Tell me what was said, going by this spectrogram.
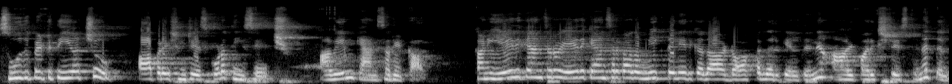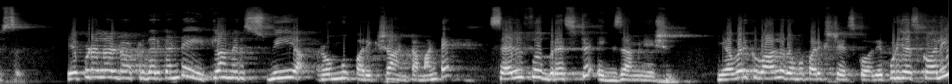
సూది పెట్టి తీయొచ్చు ఆపరేషన్ చేసి కూడా తీసేయచ్చు. అవేం క్యాన్సర్లు కాదు. కానీ ఏది క్యాన్సర్ ఏది క్యాన్సర్ కాదో మీకు తెలియదు కదా డాక్టర్ దగ్గరికి వెళ్తేనే వాళ్ళు పరీక్ష చేస్తేనే తెలుస్తుంది. ఎప్పుడు వెళ్ళాలి డాక్టర్ దగ్గరికి అంటే ఇట్లా మీరు స్వీయ రొమ్ము పరీక్ష అంటాం. అంటే సెల్ఫ్ బ్రెస్ట్ ఎగ్జామినేషన్. ఎవరికి వాళ్ళు రొమ్ము పరీక్ష చేసుకోవాలి? ఎప్పుడు చేసుకోవాలి?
